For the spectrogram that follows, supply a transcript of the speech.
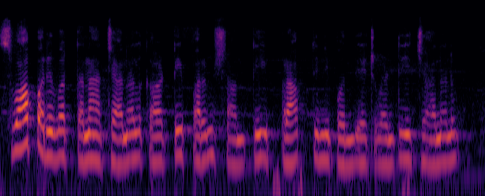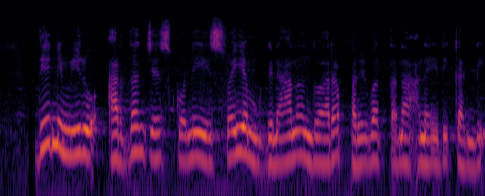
స్వపరివర్తన ఛానల్ కాబట్టి పరం శాంతి ప్రాప్తిని పొందేటువంటి ఛానల్. దీన్ని మీరు అర్థం చేసుకొని స్వయం జ్ఞానం ద్వారా పరివర్తన అనేది కండి.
